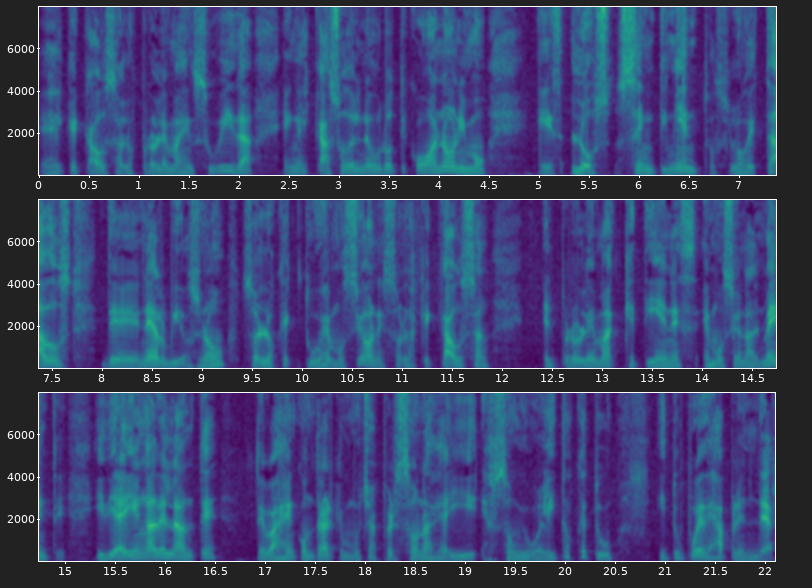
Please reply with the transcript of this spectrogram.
es el que causa los problemas en su vida, en el caso del neurótico anónimo, es los sentimientos, los estados de nervios, ¿no? Son los que tus emociones son las que causan el problema que tienes emocionalmente. Y de ahí en adelante te vas a encontrar que muchas personas de ahí son igualitos que tú y tú puedes aprender.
